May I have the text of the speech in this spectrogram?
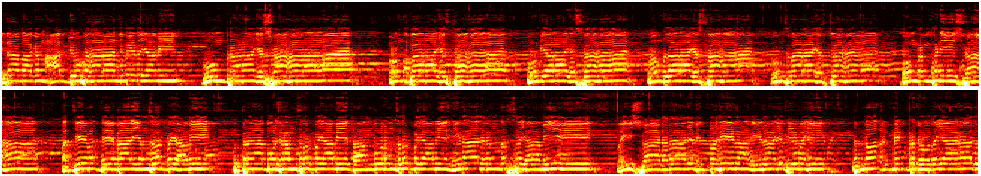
इदमभागम् आद्योपहारान् निवेदयामि। ओम ब्रह्मणे स्वाहा। मध्ये मध्ये बालयं समर्पयामि। उत्तराभूषणं समर्पयामि। ताम्बूलं समर्पयामि। नीराजनं दर्शयामि। वैश्वानराय विद्महे लालीलाय धीमहि। तन्नो अग्निप्रचोदयात्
